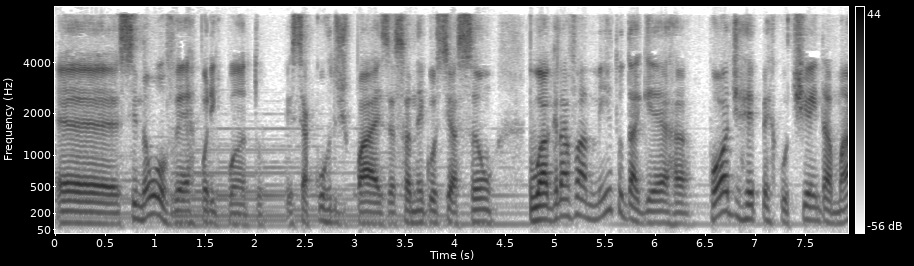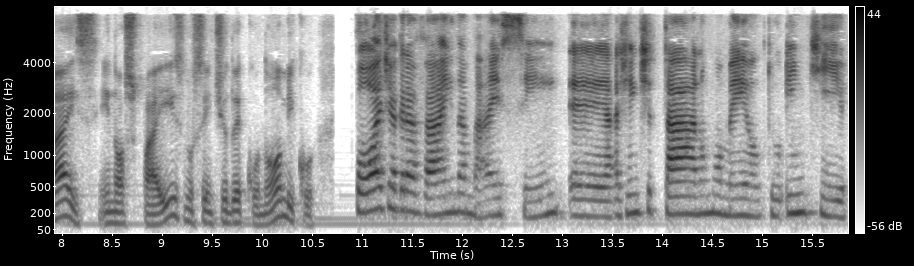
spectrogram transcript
é, se não houver, por enquanto, esse acordo de paz, essa negociação, o agravamento da guerra pode repercutir ainda mais em nosso país, no sentido econômico? Pode agravar ainda mais, sim. É, a gente está num momento em que,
